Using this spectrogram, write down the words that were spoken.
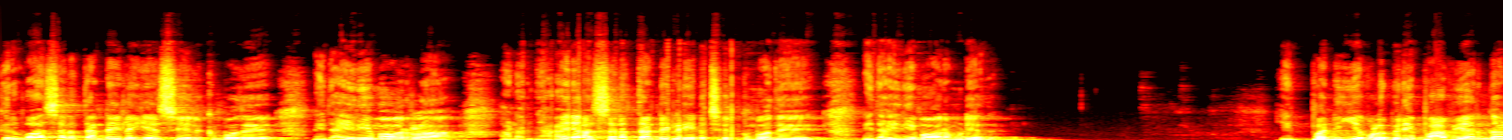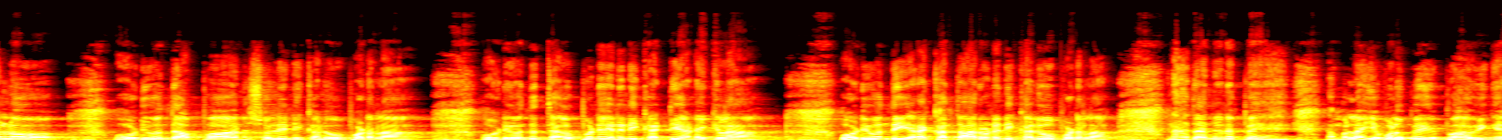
கிருபாசன தண்டையில இயேசு இருக்கும்போது நீ தைரியமா வரலாம். ஆனா நியாயாசன தண்டையில இயேசு இருக்கும்போது நீ தைரியமா வர முடியாது. இப்ப நீ எவ்வளவு பெரிய பாவியா இருந்தாலும் ஓடி வந்து அப்பான்னு சொல்லி நீ கழுவப்படலாம் ஓடி வந்து தகப்பனேன்னு நீ கட்டி அணைக்கலாம். ஓடி வந்து இறக்கம் தாருன்னு நீ கழுவப்படலாம் நான் தான் நினைப்பேன். நம்மெல்லாம் எவ்வளவு பெரிய பாவிங்க.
